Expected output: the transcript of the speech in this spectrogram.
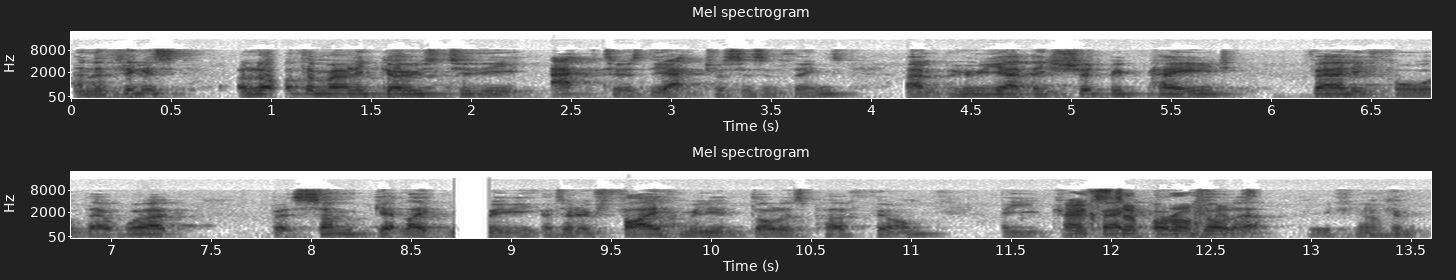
and the thing is, a lot of the money goes to the actors, the actresses, and things, um, who yeah, they should be paid fairly for their work, but some get like maybe I don't know five million dollars per film, and you can Extra bet bottom dollar. You can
